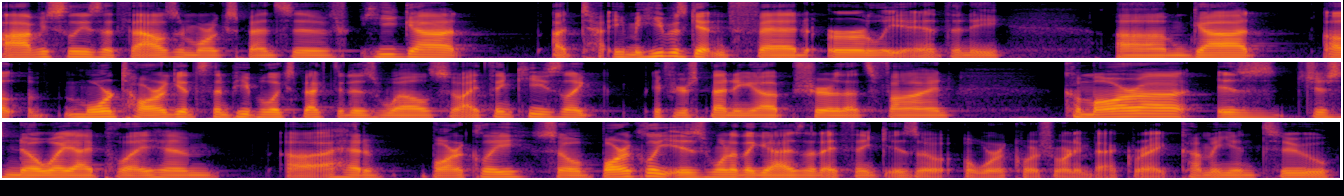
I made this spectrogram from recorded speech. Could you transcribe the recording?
obviously is a thousand more expensive. He got a t- I mean, he was getting fed early. Anthony um, got uh, more targets than people expected as well. So I think he's like, if you're spending up, sure, that's fine. Kamara is just no way I play him uh, ahead of Barkley. So Barkley is one of the guys that I think is a, a workhorse running back, right? Coming into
